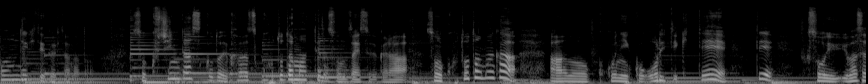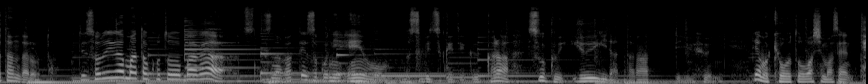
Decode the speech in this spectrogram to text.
運んできてくれたんだとそう口に出すことで必ず言霊っていうのが存在するからその言霊があのここにこう降りてきてでそういう言わせたんだろうと。でそれがまた言葉がつながってそこに縁を結びつけていくからすごく有意義だったなっていうふうに。でも共闘はしませんって。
